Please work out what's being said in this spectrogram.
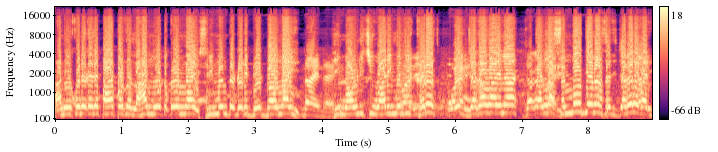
आणि एकूण एखाद्या पाय पडतात. लहान मोठं कोण नाही? श्रीमंत गरीब भेदभाव नाही. ही माऊलीची वारी म्हणजे खरंच जगाला आहे ना चांगला. संदेश देण्यासाठी जगाला भारी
